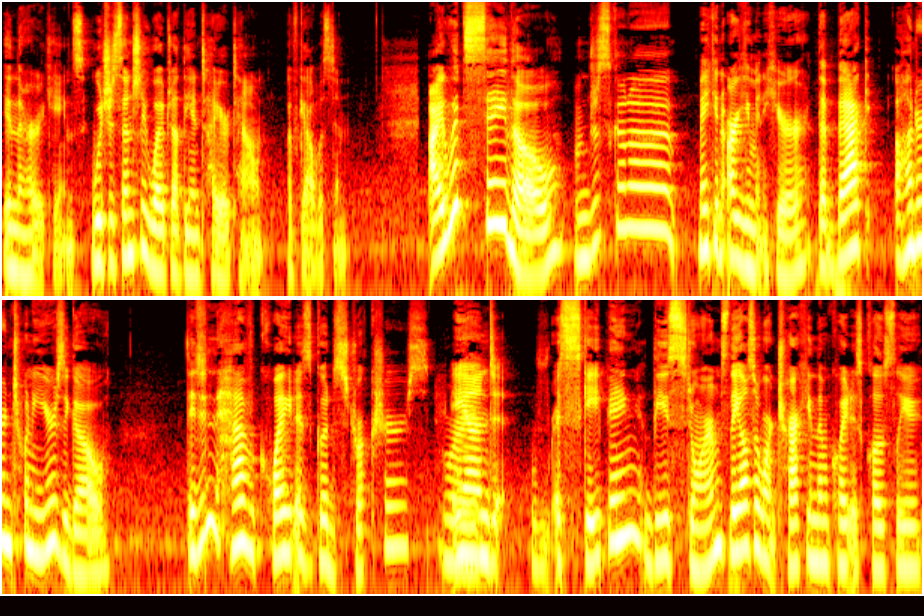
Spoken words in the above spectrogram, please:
in the hurricanes, which essentially wiped out the entire town of Galveston. I would say, though, I'm just gonna make an argument here that back 120 years ago, they didn't have quite as good structures Right. and escaping these storms. They also weren't tracking them quite as closely,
